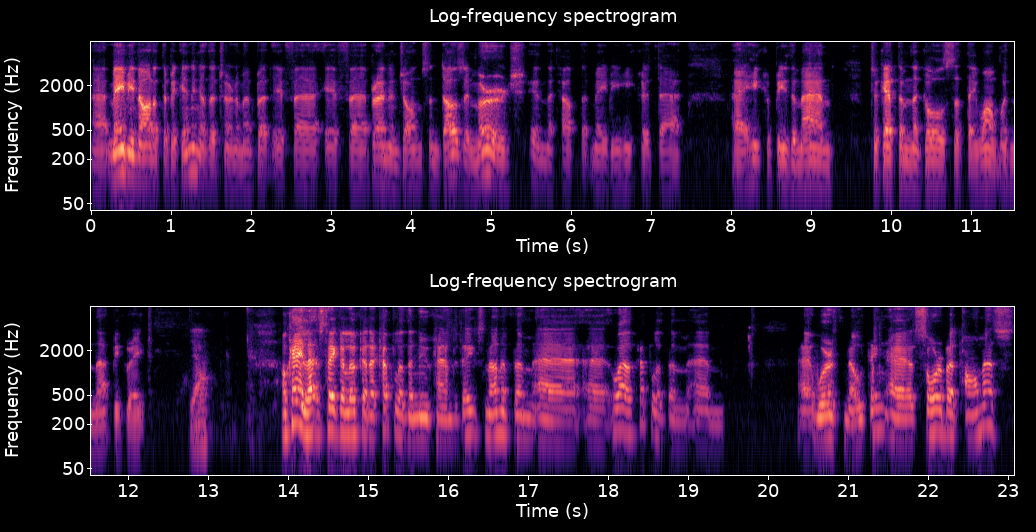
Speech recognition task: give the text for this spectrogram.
uh, maybe not at the beginning of the tournament, but if uh, if uh, Brennan Johnson does emerge in the cup, that maybe he could uh, uh, he could be the man to get them the goals that they want. Wouldn't that be great? Yeah. Okay, let's take a look at a couple of the new candidates. None of them, well, a couple of them um, worth noting. Sorba Thomas.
